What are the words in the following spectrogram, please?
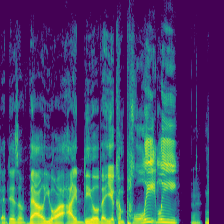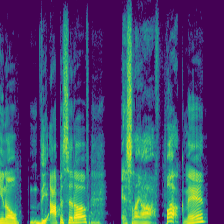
that there's a value or an ideal that you're completely, you know, the opposite of, it's like, ah, fuck, man.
